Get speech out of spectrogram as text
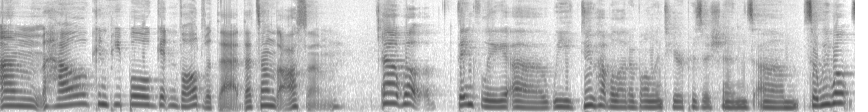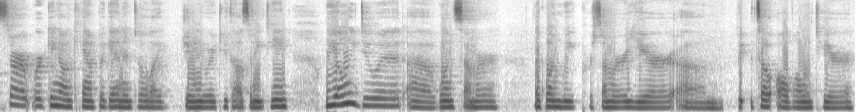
Um, how can people get involved with that? That sounds awesome. Uh, well, thankfully, uh, we do have a lot of volunteer positions. Um, so we won't start working on camp again until like January 2018. We only do it uh, one summer, like one week per summer a year. Um, it's all volunteer,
